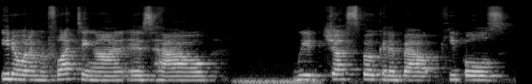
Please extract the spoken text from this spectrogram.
you know, what I'm reflecting on is how we had just spoken about people's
